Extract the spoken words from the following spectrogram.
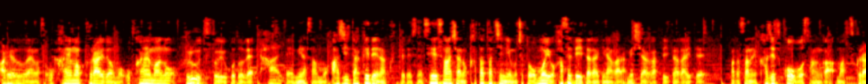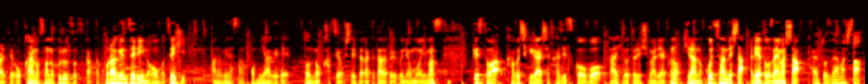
ありがとうございます。岡山プライドはもう岡山のフルーツということで、はいえー皆さんも味だけでなくてですね、生産者の方たちにもちょっと思いを馳せていただきながら召し上がっていただいて、またさらに果実工房さんが、まあ、作られている岡山産のフルーツを使ったコラーゲンゼリーの方もぜひ、あの皆さんお土産でどんどん活用していただけたらというふうに思います。ゲストは株式会社果実工房代表取締役の平野浩二さんでした。ありがとうございました。ありがとうございました。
